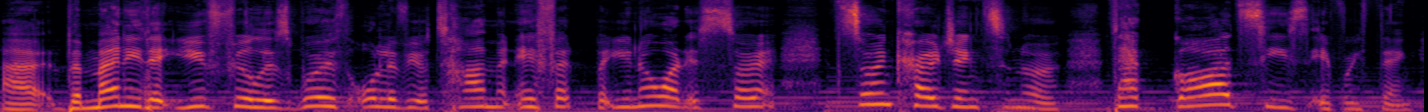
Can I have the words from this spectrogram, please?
uh, the money that you feel is worth all of your time and effort. But you know what? It's so it's so encouraging to know that God sees everything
